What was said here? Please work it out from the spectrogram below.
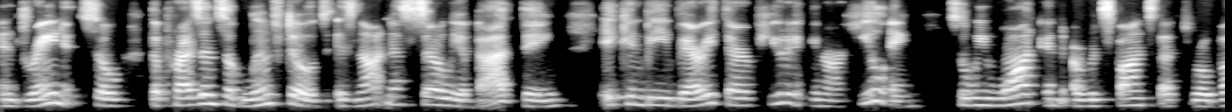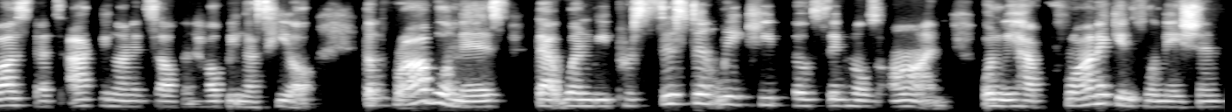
and drain it. So the presence of lymph nodes is not necessarily a bad thing. It can be very therapeutic in our healing. So we want an, a response that's robust, that's acting on itself and helping us heal. The problem is that when we persistently keep those signals on, when we have chronic inflammation,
